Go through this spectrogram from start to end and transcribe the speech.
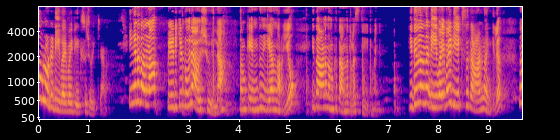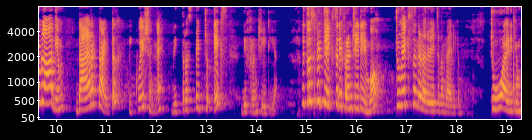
നമ്മളോട് d y by d x ചോദിക്കുകയാണ്. ഇങ്ങനെ തന്നാൽ പേടിക്കേണ്ട ഒരു ആവശ്യമില്ല നമുക്ക് എന്ത് ചെയ്യാമെന്നറിയോ ഇതാണ് നമുക്ക് തന്നിട്ടുള്ള സ്റ്റേറ്റ്മെന്റ് ഇതിൽ നിന്ന് d y by d x കാണണമെങ്കിൽ നമ്മൾ ആദ്യം ഡയറക്റ്റ് ആയിട്ട് ഇക്വേഷനെ with respect to x differentiate ചെയ്യാം. With respect to x differentiate ചെയ്യുമ്പോൾ ടു എക്സിന്റെ ഡെറിവേറ്റീവ് എന്തായിരിക്കും? ടു ആയിരിക്കും.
